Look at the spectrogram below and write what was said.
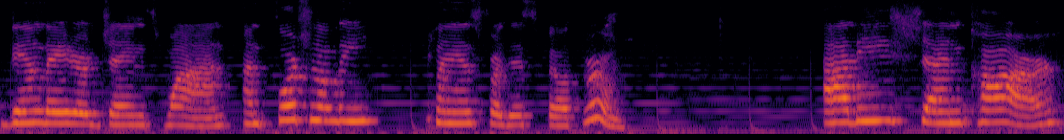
then later James Wan. Unfortunately, plans for this fell through. Adi Shankar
